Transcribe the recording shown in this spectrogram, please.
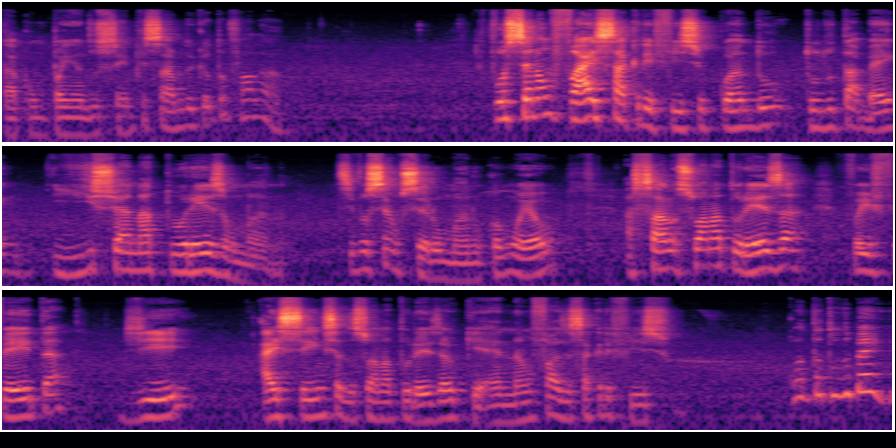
está acompanhando sempre sabe do que eu estou falando. Você não faz sacrifício quando tudo está bem. E isso é a natureza humana. Se você é um ser humano como eu, a sua natureza foi feita de. A essência da sua natureza é o que? É não fazer sacrifício. Quando tá tudo bem.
